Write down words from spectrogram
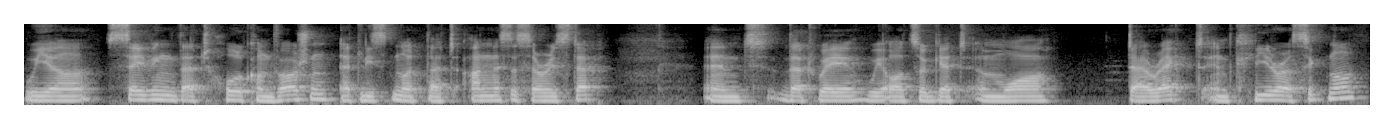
we are saving that whole conversion, at least not that unnecessary step. And that way we also get a more direct and clearer signal.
